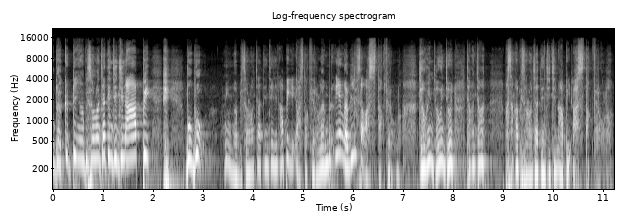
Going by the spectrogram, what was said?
Udah gede gak bisa loncatin cincin api. Bu, bu, ini gak bisa loncatin cincin api. Astagfirullah, yang bener, ya gak bisa. Astagfirullah. Jauhin, jauhin, jauhin. Jangan, jangan. Masa gak bisa loncatin cincin api? Astagfirullah.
